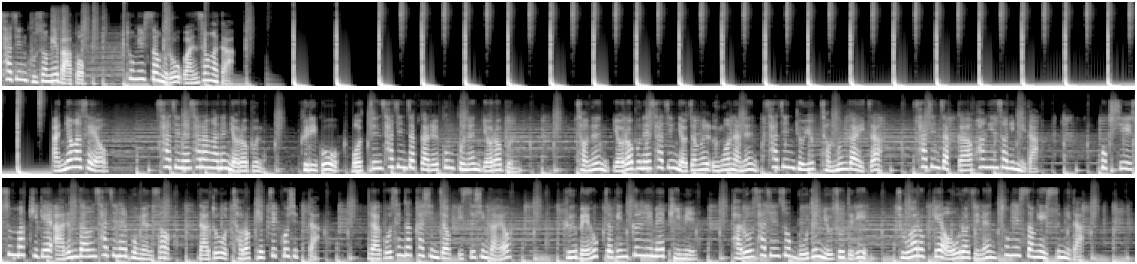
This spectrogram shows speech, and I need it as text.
사진 구성의 마법, 통일성으로 완성하다. 안녕하세요. 사진을 사랑하는 여러분, 그리고 멋진 사진 작가를 꿈꾸는 여러분. 저는 여러분의 사진 여정을 응원하는 사진 교육 전문가이자 사진 작가 황인선입니다. 혹시 숨막히게 아름다운 사진을 보면서 나도 저렇게 찍고 싶다. 라고 생각하신 적 있으신가요? 그 매혹적인 끌림의 비밀, 바로 사진 속 모든 요소들이 조화롭게 어우러지는 통일성에 있습니다.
